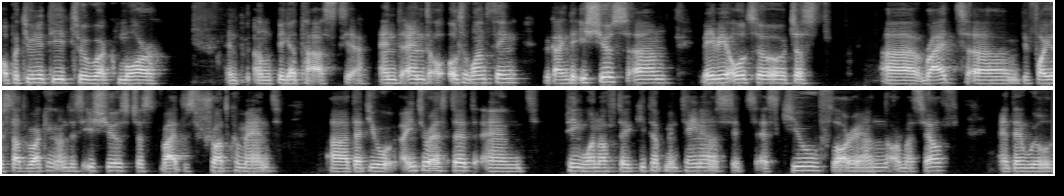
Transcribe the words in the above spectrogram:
opportunity to work more and on bigger tasks. Yeah, and and also one thing regarding the issues, um, maybe also just uh, write um, before you start working on these issues. Just write a short command uh, that you are interested and ping one of the GitHub maintainers, it's SQ, Florian, or myself, and then we'll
